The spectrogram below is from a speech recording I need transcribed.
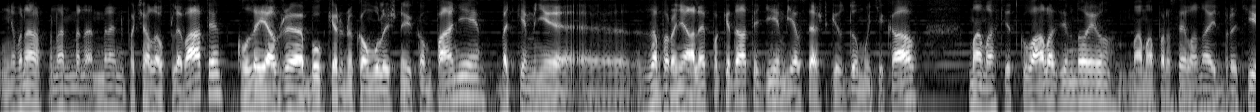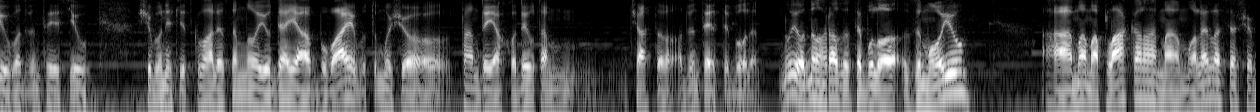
вона мене, мене почала впливати. Коли я вже був керівником вуличної компанії, батьки мені е, забороняли покидати дім, я все ж таки з дому тікав. Мама слідкувала зі мною, мама просила навіть братів адвентистів, щоб вони слідкували за мною, де я буваю, бо тому що там, де я ходив, там часто адвентисти були. Ну і одного разу це було зимою. А мама плакала, мама молилася, щоб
